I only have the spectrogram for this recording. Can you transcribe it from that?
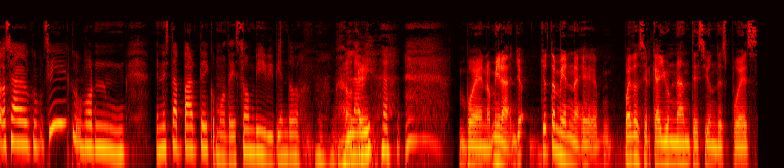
o sea, sí, como en esta parte como de zombie viviendo la vida. Bueno, mira, yo, yo también eh, puedo decir que hay un antes y un después.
